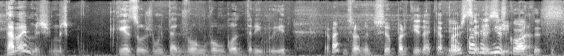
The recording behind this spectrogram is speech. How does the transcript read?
Está bem, mas, mas que os militantes vão, vão contribuir, é, pá, naturalmente o seu partido é capaz eu de ser assim. Cotas.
